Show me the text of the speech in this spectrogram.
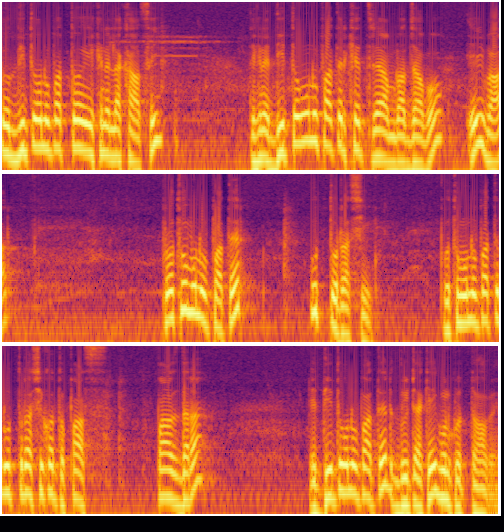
তো দ্বিতীয় অনুপাত তো এখানে লেখা আছেই। এখানে দ্বিতীয় অনুপাতের ক্ষেত্রে আমরা যাব। এইবার প্রথম অনুপাতের উত্তর রাশি। প্রথম অনুপাতের উত্তর রাশি কত? পাঁচ। পাঁচ দ্বারা এই দ্বিতীয় অনুপাতের দুইটাকেই গুণ করতে হবে।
